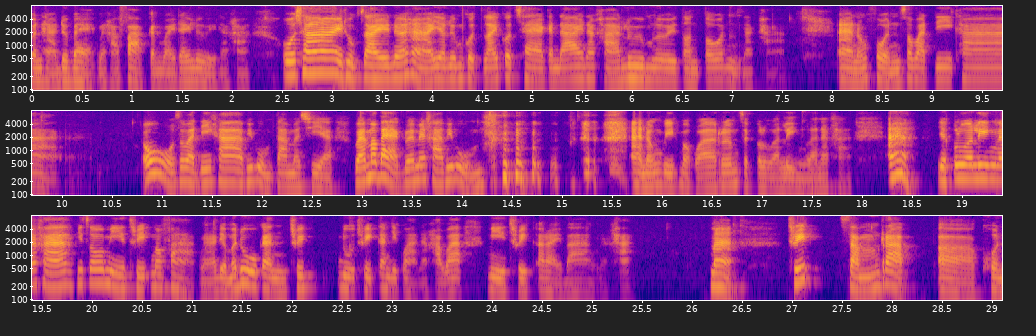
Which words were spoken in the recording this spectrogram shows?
ปัญหาเดอะแบกนะคะ ฝากกันไว้ได้เลยนะคะ โอ้ใช่ถูกใจเนื้อหาอย่าลืมกดไลค์กดแชร์กันได้นะคะ ลืมเลยตอนต้นนะคะอ่าน้องฝนสวัสดีค่ะ โอ้สวัสดีค่ะ พี่บุ๋มตามมาเชียร์แวะมาแบกด้วยไหมคะพี่บุ๋มอ่าน้องบิ๊กบอกว่าเริ่มจะกลัวลิงแล้วนะคะอะอย่ากลัวลิงนะคะ พี่โจมีทริคมาฝากนะ เดี๋ยวมาดูกันทริคดูทริคกันดีกว่านะคะ ว่ามีทริคอะไรบ้างนะคะ มาทริค สำหรับคน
